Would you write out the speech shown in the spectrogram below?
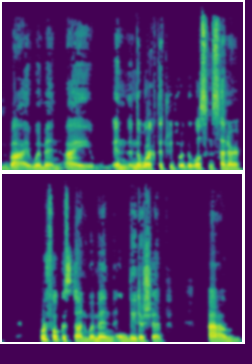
by women. I in, in the work that we do at the Wilson Center, we're focused on women in leadership, um,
